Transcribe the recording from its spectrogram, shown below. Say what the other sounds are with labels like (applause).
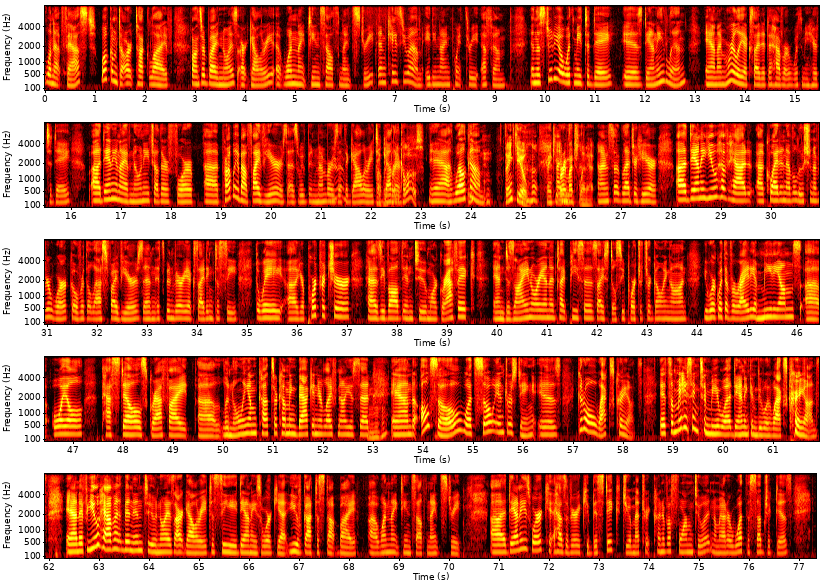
Is Lynette Fast. Welcome to Art Talk Live, sponsored by Noyes Art Gallery at 119 South 9th Street and KZUM 89.3 FM. In the studio with me today is Danny Lynn, and I'm really excited to have her with me here today. Uh, Danny and I have known each other for uh, probably about five years as we've been members Yeah, at the gallery Probably together. pretty close. Yeah, welcome. (clears throat) Thank you. (laughs) Thank you very I'm- much, Lynette. I'm so glad you're here. Uh, Danny, you have had uh, quite an evolution of your work over the last five years, and it's been very exciting to see the way uh, your portraiture has evolved into more graphic and design oriented type pieces. I still see portraiture going on. You work with a variety of mediums uh, oil, pastels, graphite, uh, linoleum cuts are coming back in your life now, you said. And also, what's so interesting is good old wax crayons. It's amazing to me what Danny can do with wax (laughs) crayons. And if you haven't been into Noyes Art Gallery to see Danny's work yet, you've got to stop by uh, 119 South 9th Street. Uh, Danny's work has a very cubistic, geometric kind of a form to it, no matter what the subject is.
